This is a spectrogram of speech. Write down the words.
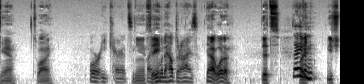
Yeah, that's why. Or eat carrots. Yeah, like, see? it would have helped their eyes. Yeah, would have. It's like, even? you. Sh-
